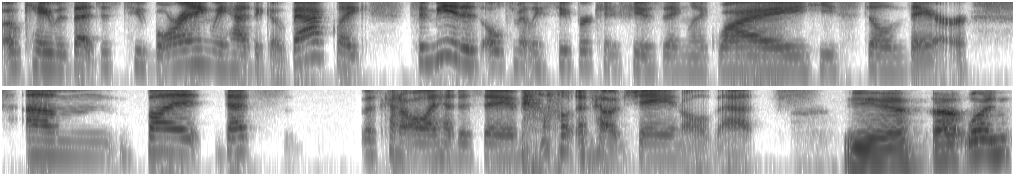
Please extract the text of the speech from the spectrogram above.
okay, was that just too boring? We had to go back. Like to me, it is ultimately super confusing, like why he's still there. Um, but that's that's kind of all I had to say about about Jay and all of that. Yeah. Uh, well, I,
